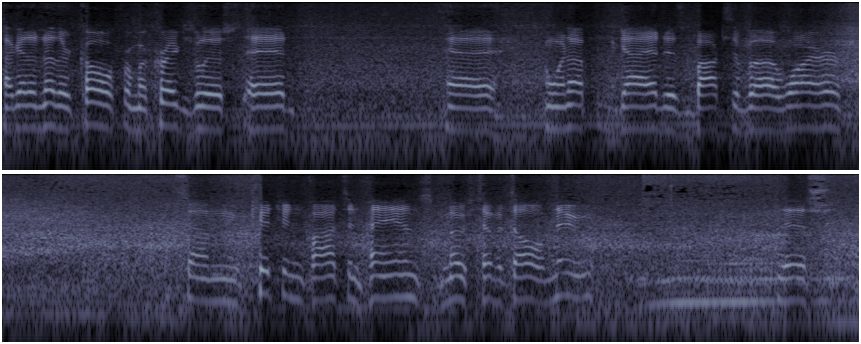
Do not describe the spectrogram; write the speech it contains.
I got another call from a Craigslist ad. Uh, went up, the guy had this box of uh, wire, some kitchen pots and pans, most of it's all new. This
